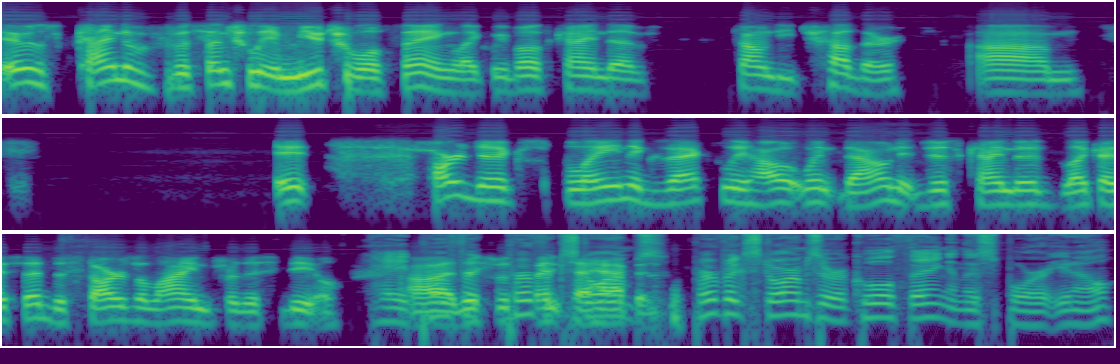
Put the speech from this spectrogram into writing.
it was kind of essentially a mutual thing. Like we both kind of found each other. Um, it's hard to explain exactly how it went down. It just kind of, like I said, the stars aligned for this deal. Hey, perfect, uh, this was perfect storms. Perfect storms are a cool thing in this sport, you know.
